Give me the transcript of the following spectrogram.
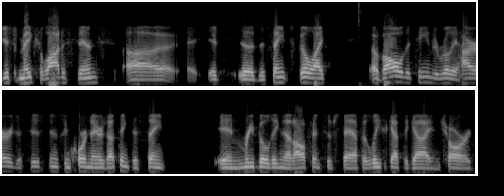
just makes a lot of sense. Uh, it's uh, the Saints feel like of all the teams that really hired assistants and coordinators, I think the Saints in rebuilding that offensive staff at least got the guy in charge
